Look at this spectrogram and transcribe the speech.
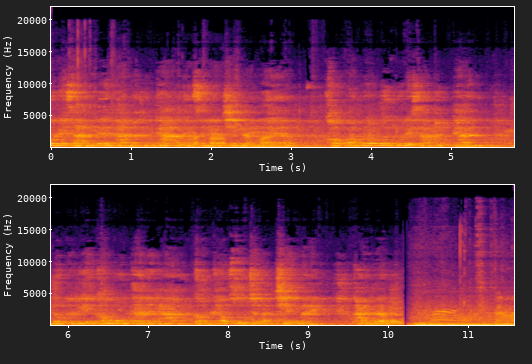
ผู้โดยสารที่เดินทางมาถึงท่าอากาศยานเชียงใหม่แล้ว ขอความร่วมมือผู้โดยสารทุกท่านลงทะเบียนข้อมูลการเดินทางก่อนเข้าสู่จังหวัดเชียงใหม่ ผ่านระบบเป็นอะไร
